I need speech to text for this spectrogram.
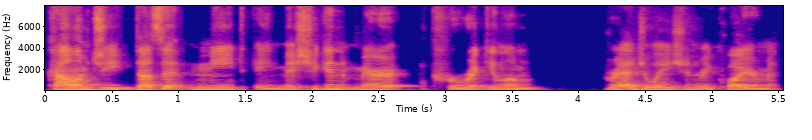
Column G, does it meet a Michigan merit curriculum graduation requirement?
